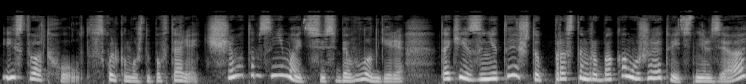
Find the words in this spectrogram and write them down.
Иствард Холд. Сколько можно повторять? Чем вы там занимаетесь у себя в Лонгере? Такие занятые, что простым рыбакам уже ответить нельзя, а?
